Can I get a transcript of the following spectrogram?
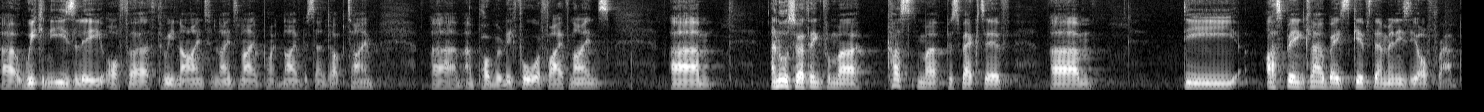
Uh, we can easily offer three nines to 99.9% uptime, um, and probably four or five nines. Um, and also, I think from a customer perspective, um, the us being cloud-based gives them an easy off-ramp.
